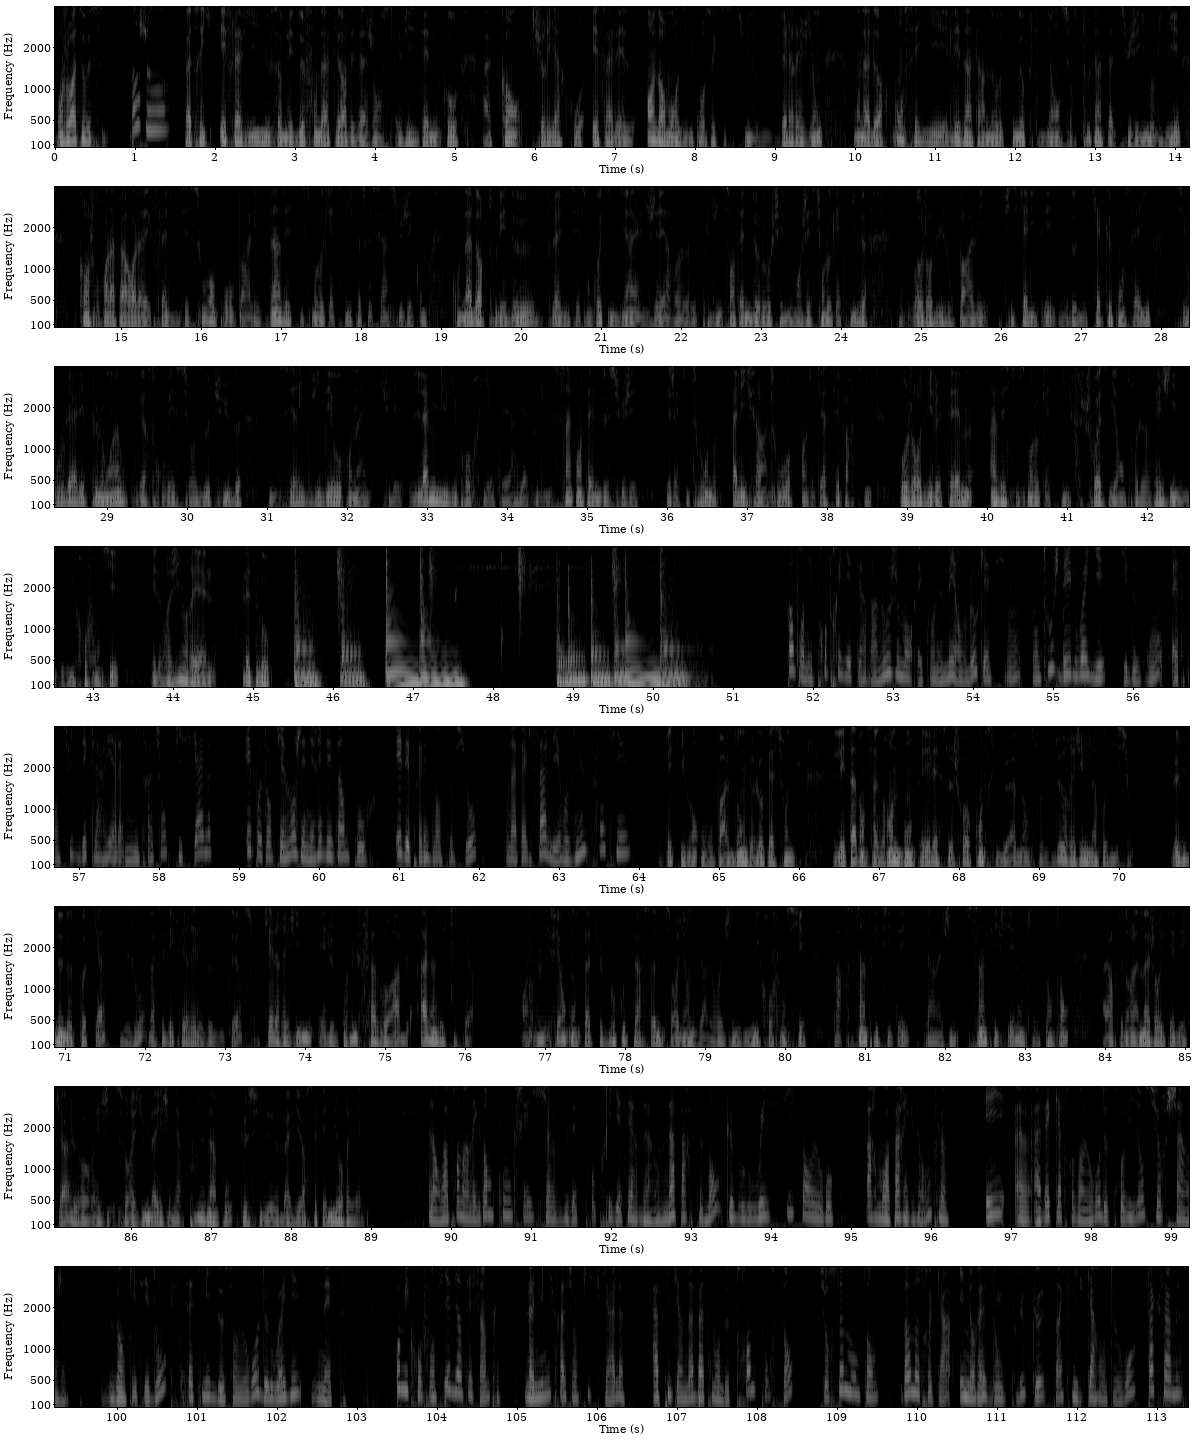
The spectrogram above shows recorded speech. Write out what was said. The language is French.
Bonjour à tous. Bonjour. Patrick et Flavie, nous sommes les deux fondateurs des agences Visit Co à Caen, Thury-Harcourt et Falaise en Normandie, pour ceux qui situent notre belle région. On adore conseiller les internautes, nos clients sur tout un tas de sujets immobiliers. Quand je prends la parole avec Flavie, c'est souvent pour vous parler d'investissement locatif, parce que c'est un sujet qu'on adore tous les deux. Flavie, c'est son quotidien, elle gère euh, plus d'une centaine de lots chez nous en gestion locative. Donc on va aujourd'hui vous parler fiscalité, vous donner quelques conseils. Si vous voulez aller plus loin, vous pouvez retrouver sur YouTube une série de vidéo qu'on a intitulée La minute du propriétaire. Il y a plus d'une cinquantaine de sujets déjà qui tournent, donc allez y faire un tour. En tout cas, c'est parti. Aujourd'hui, le thème investissement locatif, choisir entre le régime du microfoncier et le régime réel. Let's go. Quand on est propriétaire d'un logement et qu'on le met en location, on touche des loyers qui devront être ensuite déclarés à l'administration fiscale et potentiellement générer des impôts et des prélèvements sociaux. On appelle ça les revenus fonciers. Effectivement, on vous parle donc de location nue. L'État, dans sa grande bonté, laisse le choix aux contribuables entre deux régimes d'imposition. Le but de notre podcast du jour, bah, c'est d'éclairer les auditeurs sur quel régime est le plus favorable à l'investisseur. En effet, on constate que beaucoup de personnes s'orientent vers le régime du microfoncier par simplicité. C'est un régime simplifié, donc qui est tentant, alors que dans la majorité des cas, ce régime-là il génère plus d'impôts que si le bailleur s'était mis au réel. Alors, on va prendre un exemple concret. Vous êtes propriétaire d'un appartement que vous louez 600 euros par mois, par exemple, et euh, avec 80 euros de provision sur charge. Vous encaissez donc 7200 euros de loyer net. Au microfoncier, eh bien c'est simple. L'administration fiscale applique un abattement de 30% sur ce montant. Dans notre cas, il ne reste donc plus que 5040 euros taxables.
